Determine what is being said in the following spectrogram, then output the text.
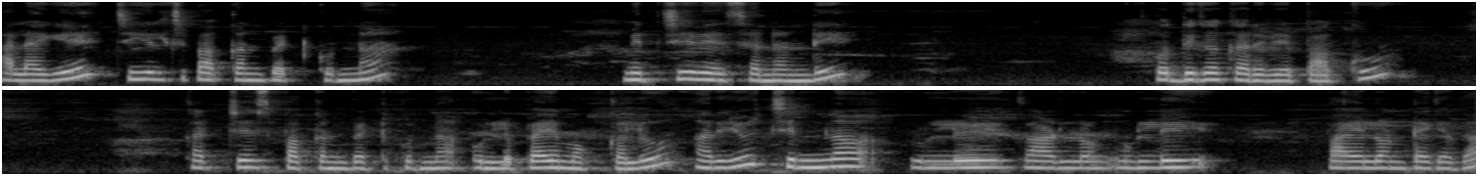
అలాగే చీల్చి పక్కన పెట్టుకున్న మిర్చి వేసానండి. కొద్దిగా కరివేపాకు కట్ చేసి పక్కన పెట్టుకున్న ఉల్లిపాయ ముక్కలు మరియు చిన్న ఉల్లి కాడలో ఉల్లి పైలు ఉంటాయి కదా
